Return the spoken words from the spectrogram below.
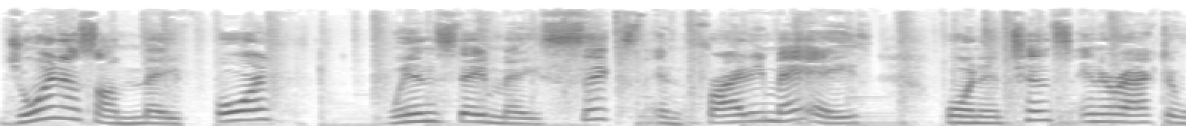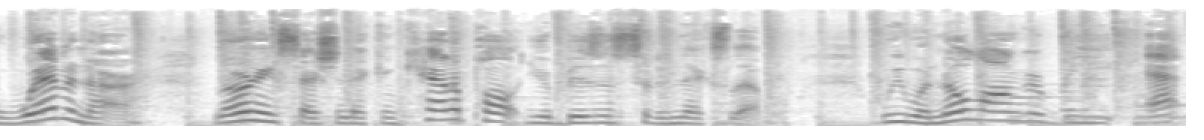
Join us on May 4th, Wednesday, May 6th, and Friday, May 8th for an intense interactive webinar learning session that can catapult your business to the next level. We will no longer be at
